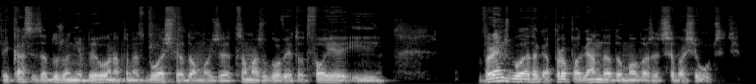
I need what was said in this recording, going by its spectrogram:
tej kasy za dużo nie było, natomiast była świadomość, że co masz w głowie, to twoje i wręcz była taka propaganda domowa, że trzeba się uczyć.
